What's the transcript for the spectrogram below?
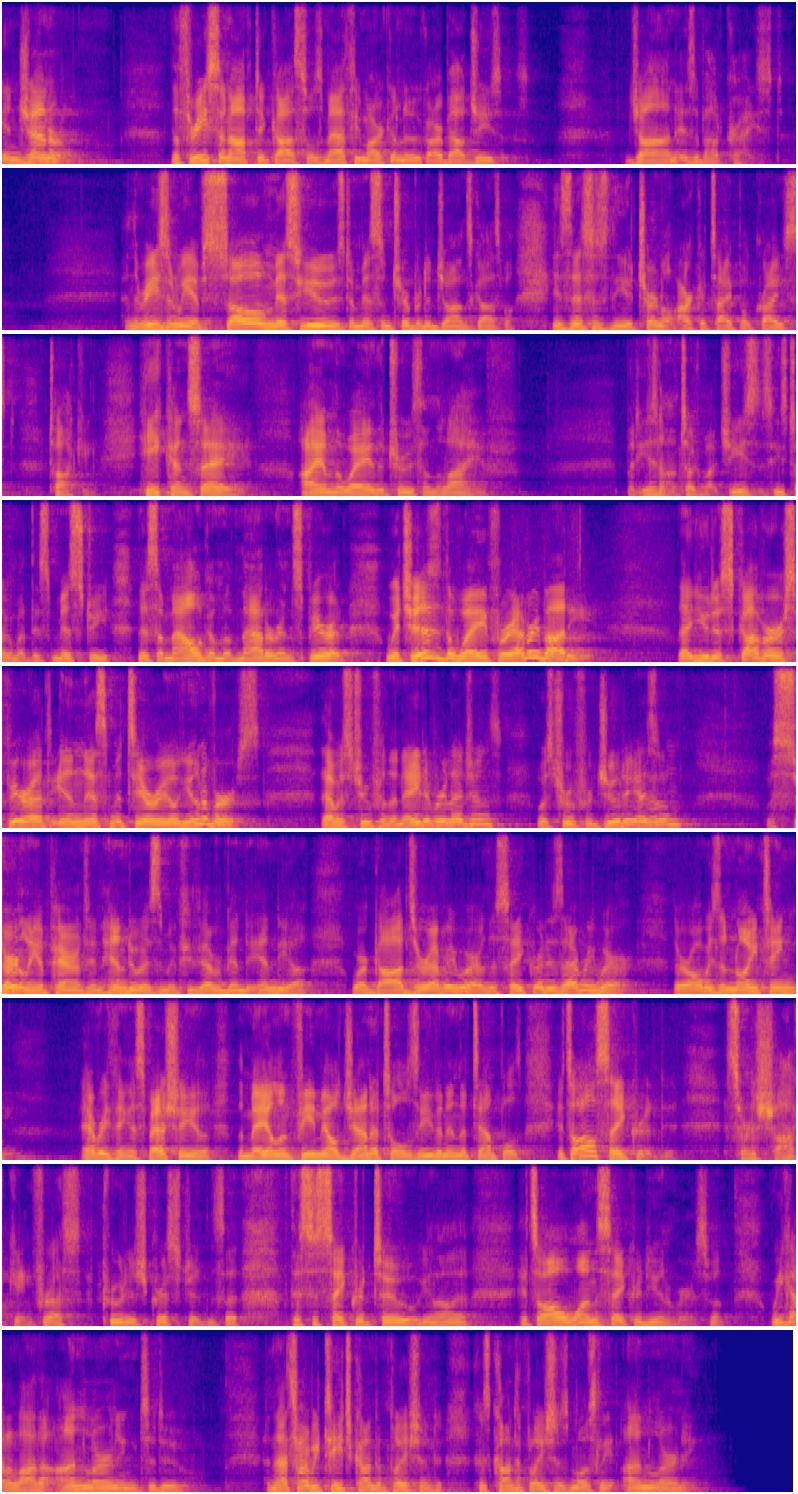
in general, the three synoptic gospels, Matthew, Mark, and Luke, are about Jesus. John is about Christ. And the reason we have so misused and misinterpreted John's gospel is this is the eternal archetypal Christ talking. He can say, I am the way, the truth, and the life. But he's not talking about Jesus. He's talking about this mystery, this amalgam of matter and spirit, which is the way for everybody that you discover spirit in this material universe. That was true for the native religions, was true for Judaism, was certainly apparent in Hinduism if you've ever been to India, where gods are everywhere, the sacred is everywhere. They're always anointing everything, especially the male and female genitals, even in the temples. It's all sacred. It's sort of shocking for us prudish Christians. Uh, this is sacred too, you know. It's all one sacred universe. But we got a lot of unlearning to do. And that's why we teach contemplation, because contemplation is mostly unlearning.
